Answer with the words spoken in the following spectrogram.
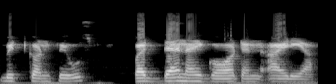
bit confused, but then I got an idea.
